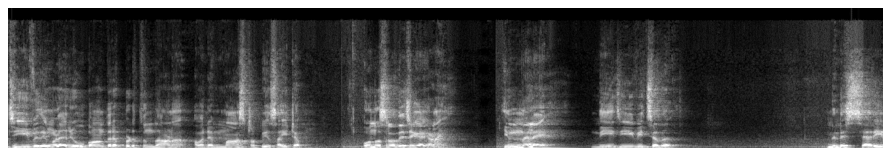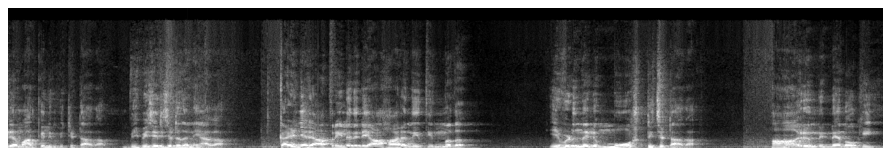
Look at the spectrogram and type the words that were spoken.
ജീവിതങ്ങളെ രൂപാന്തരപ്പെടുത്തുന്നതാണ് അവന്റെ മാസ്റ്റർ പീസ് ഐറ്റം. ഒന്ന് ശ്രദ്ധിച്ച് കേൾക്കണേ. ഇന്നലെ നീ ജീവിച്ചത് നിന്റെ ശരീരം ആർക്കെങ്കിലും വിറ്റിട്ടാകാം വ്യഭിചരിച്ചിട്ട് തന്നെയാകാം. കഴിഞ്ഞ രാത്രിയിൽ നിന്റെ ആഹാരം നീ തിന്നത് എവിടുന്നെങ്കിലും മോഷ്ടിച്ചിട്ടാകാം. ആരും നിന്നെ നോക്കി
